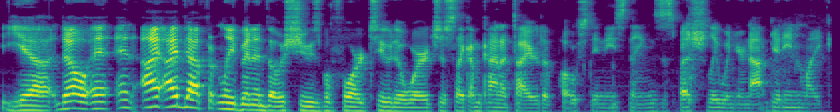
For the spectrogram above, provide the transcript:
Yeah, no, and, and I, I've definitely been in those shoes before too, to where it's just like I'm kind of tired of posting these things, especially when you're not getting like,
